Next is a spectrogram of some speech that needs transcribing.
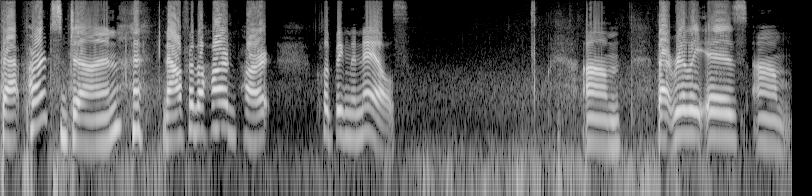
that part's done. now for the hard part, clipping the nails. Um, that really is um,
